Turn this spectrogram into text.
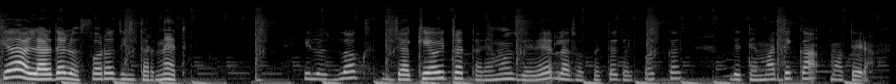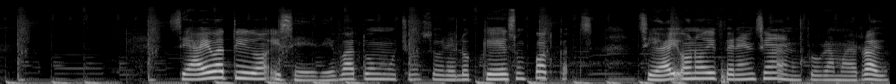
Queda hablar de los foros de internet y los blogs, ya que hoy trataremos de ver las ofertas del podcast de temática motera. Se ha debatido y se debate mucho sobre lo que es un podcast, si hay o no diferencia en un programa de radio.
